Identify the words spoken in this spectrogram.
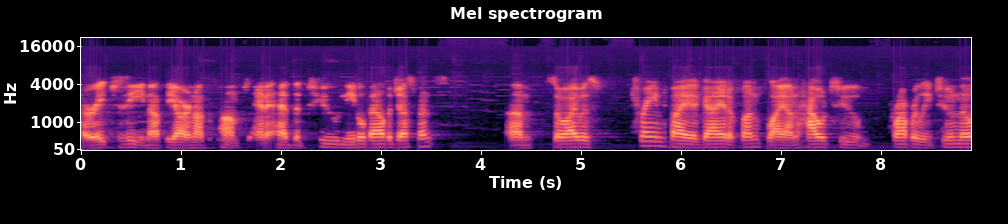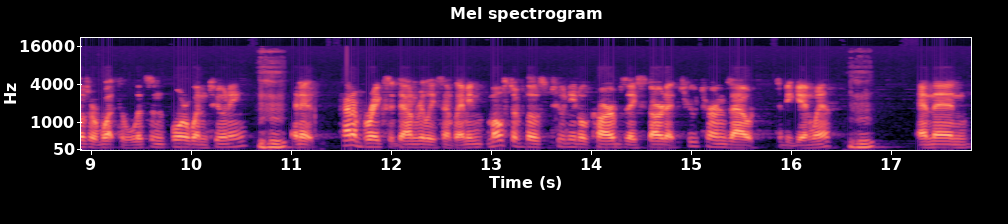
or HZ, not the R, not the pumps, and it had the two needle valve adjustments. Um, so I was trained by a guy at a fun fly on how to properly tune those or what to listen for when tuning, Mhm. and it kind of breaks it down really simply. I mean, most of those two needle carbs they start at two turns out to begin with, Mhm. and then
